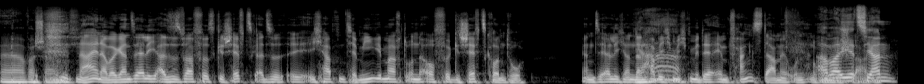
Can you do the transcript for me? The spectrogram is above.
ja, wahrscheinlich. Nein, aber ganz ehrlich, also es war fürs Geschäfts, also äh, ich habe einen Termin gemacht und auch für Geschäftskonto. Ganz ehrlich, und dann Ja. habe ich mich mit der Empfangsdame unten Aber jetzt. Jan,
